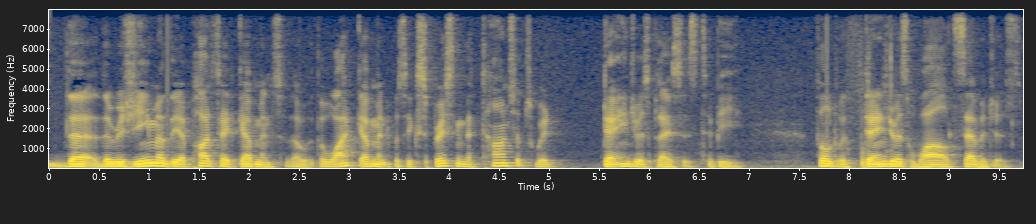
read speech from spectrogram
the, the regime of the apartheid government, the, the white government, was expressing that townships were dangerous places to be, filled with dangerous wild savages.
